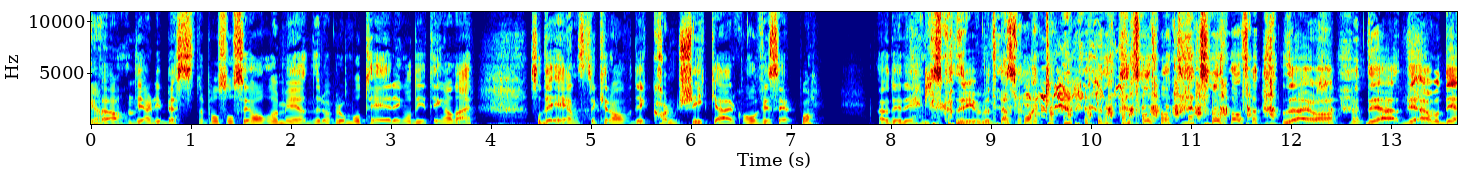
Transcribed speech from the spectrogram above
ja. ja, de er de beste på sosiale medier og promotering og de tinga der. Så det eneste kravet de kanskje ikke er kvalifisert på, er jo det de egentlig skal drive med, det er sport. sånn at, sånn at det er jo det er, det er, det,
